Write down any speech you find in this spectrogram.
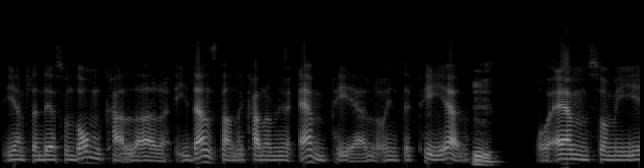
egentligen det som de kallar i den standarden kallar de ju MPL och inte PL. Mm. Och M som i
